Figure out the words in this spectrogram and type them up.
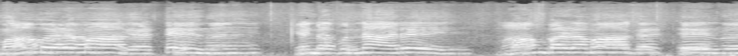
മാമ്പഴമാകട്ടെ എന്റെ പുന്നാരെ മാമ്പഴമാകട്ടേന്ന്.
